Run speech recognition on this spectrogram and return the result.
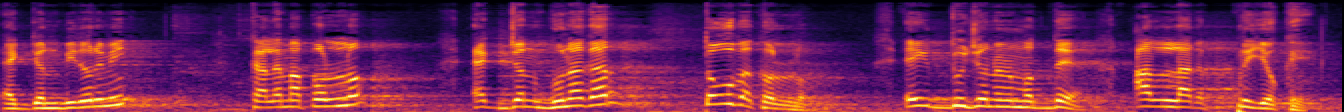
একজন বিধর্মী কালেমা পড়ল, একজন গুণাগার তৌবা করল। এই দুজনের মধ্যে আল্লাহর প্রিয়কে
